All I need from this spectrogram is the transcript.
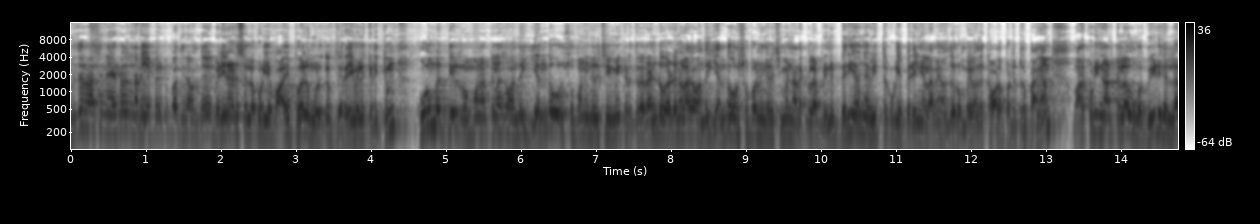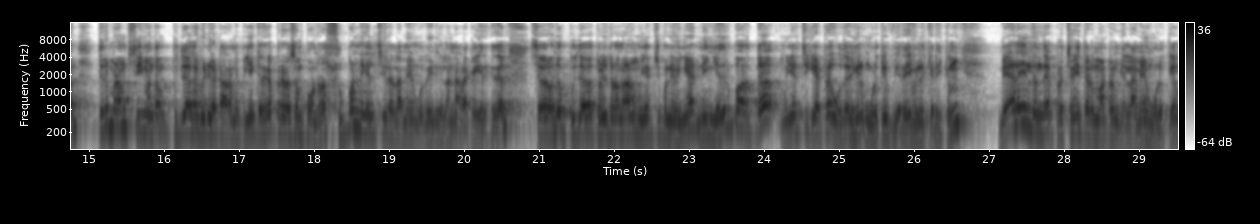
மிதனராசி நேர்கள் நிறைய பேருக்கு பார்த்தீங்கன்னா வந்து வெளிநாடு செல்லக்கூடிய வாய்ப்புகள் உங்களுக்கு விரைவில் கிடைக்கும். குடும்பத்தில் ரொம்ப நாட்களாக வந்து எந்த ஒரு சுப நிகழ்ச்சியுமே கிட்டத்தட்ட ரெண்டு வருடங்களாக வந்து எந்த ஒரு சுப நிகழ்ச்சியுமே நடக்கல அப்படின்னு பெரியவங்க வீட்டில் கூடிய பெரியவங்க எல்லாமே வந்து ரொம்ப வந்து கவலைப்பட்டு இருப்பாங்க. வரக்கூடிய நாட்களில் உங்கள் வீடுகளில் திருமணம் சீமந்தம் புதிதாக வீடு கட்ட ஆரம்பிப்பீங்க. கிரகப்பிரவேசம் போன்ற சுப நிகழ்ச்சிகள் எல்லாமே உங்கள் வீடுகளில் நடக்கும். நடக்க இருக்குது. சிலர் வந்து புதிதாக தொழில் தொடங்கலாம்னு முயற்சி பண்ணுவீங்க. நீங்கள் எதிர்பார்த்த முயற்சிக்கு ஏற்ற உதவிகள் உங்களுக்கு விரைவில் கிடைக்கும். வேலையில் இருந்த பிரச்சனை தடுமாற்றம் எல்லாமே உங்களுக்கு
